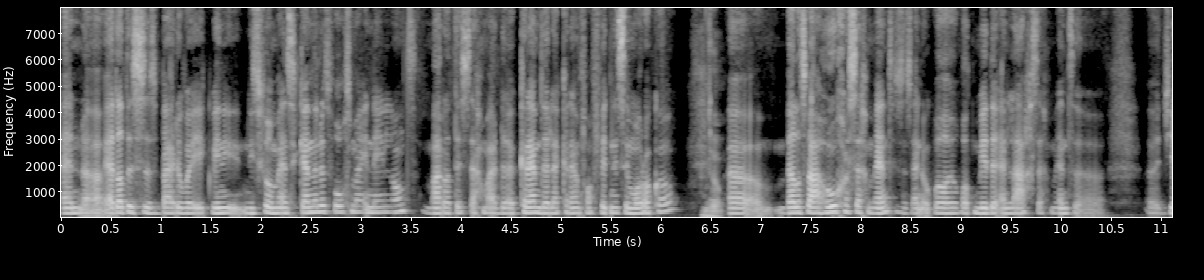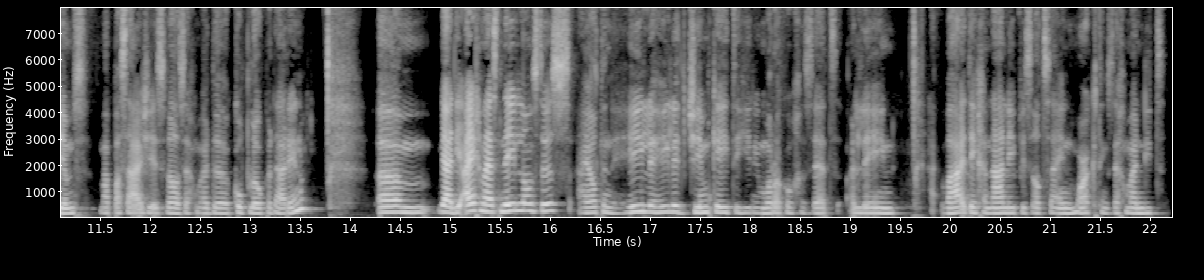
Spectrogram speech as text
En ja, dat is dus, by the way, ik weet niet, niet veel mensen kennen het volgens mij in Nederland. Maar dat is zeg maar de crème de la crème van fitness in Marokko. Ja. Uh, weliswaar hoger segment, dus er zijn ook wel heel wat midden- en laag segmenten gyms. Maar Passage is wel zeg maar de koploper daarin. Um, ja, die eigenaar is Nederlands dus. Hij had een hele, hele gymketen hier in Marokko gezet. Alleen waar hij tegenaan liep is dat zijn marketing zeg maar niet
